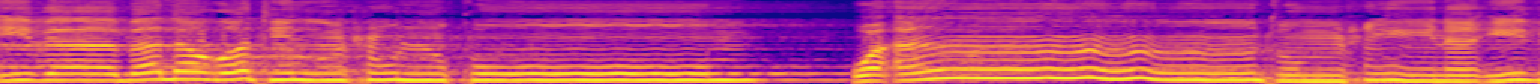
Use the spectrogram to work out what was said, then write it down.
إذا بلغت الحلقوم وأنتم حينئذ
